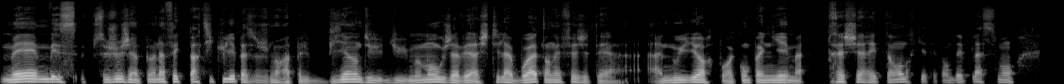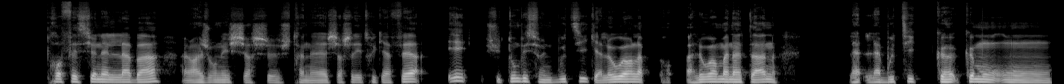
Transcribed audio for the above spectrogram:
mais mais ce jeu, j'ai un peu un affect particulier parce que je me rappelle bien du du moment où j'avais acheté la boîte. En effet, j'étais à New York pour accompagner ma très chère et tendre qui était en déplacement professionnel là-bas. Alors la journée, je cherche je traînais, je cherchais des trucs à faire et je suis tombé sur une boutique à Lower, Manhattan. La, boutique, comme on,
